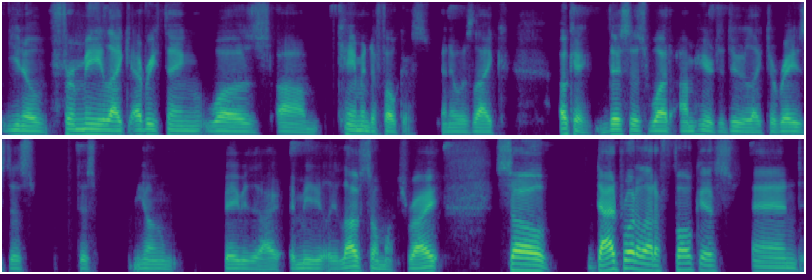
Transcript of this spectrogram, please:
you know for me like everything was um came into focus and it was like okay this is what i'm here to do like to raise this this young baby that I immediately love so much, right? So dad brought a lot of focus and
